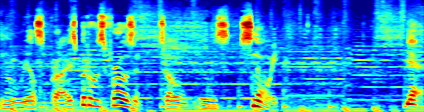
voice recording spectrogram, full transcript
no real surprise, but it was frozen, so it was snowy. Yeah.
